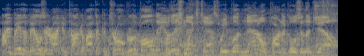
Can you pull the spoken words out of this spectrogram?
I pay the bills here, I can talk about the control group all day. For this next test, we put nanoparticles in the gel.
